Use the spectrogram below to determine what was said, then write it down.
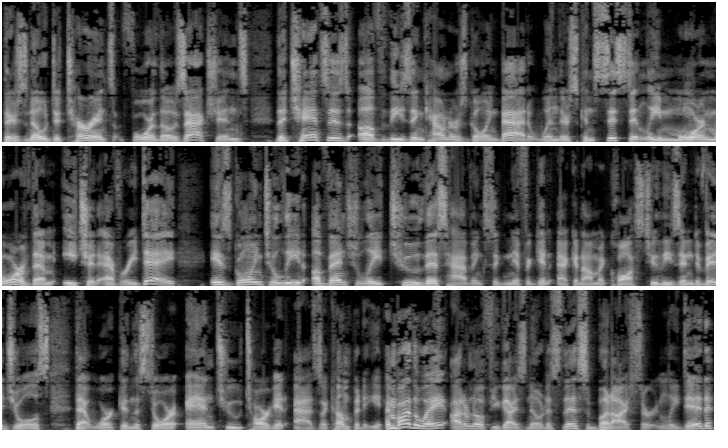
There's no deterrence for those actions. The chances of these encounters going bad when there's consistently more and more of them each and every day is going to lead eventually to this having significant economic cost to these individuals that work in the store and to Target as a company. And by the way, I don't know if you guys noticed this, but I certainly did.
